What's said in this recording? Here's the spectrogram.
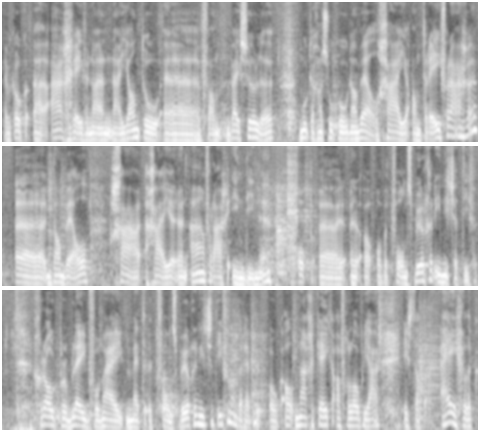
heb ik ook eh, aangegeven naar, naar Jan toe eh, van wij zullen moeten gaan zoeken hoe dan wel. Ga je entree vragen, dan wel ga, ga je een aanvraag indienen op, op het Fonds Burgerinitiatieven. Groot probleem voor mij met het Fonds Burgerinitiatieven, want daar heb ik ook al naar gekeken afgelopen jaar, is dat eigenlijk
